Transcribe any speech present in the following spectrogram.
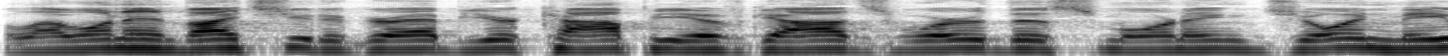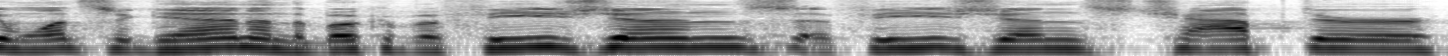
Well, I want to invite you to grab your copy of God's Word this morning. Join me once again in the book of Ephesians, Ephesians chapter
